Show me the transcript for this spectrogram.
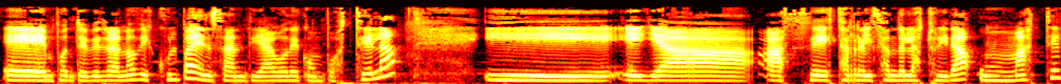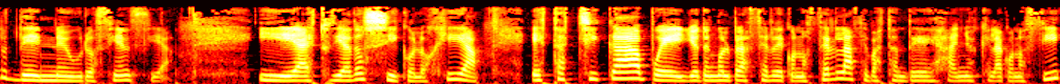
eh, en Pontevedra no, disculpa, en Santiago de Compostela. Y ella hace, está realizando en la actualidad un máster de neurociencia y ha estudiado psicología. Esta chica, pues yo tengo el placer de conocerla, hace bastantes años que la conocí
